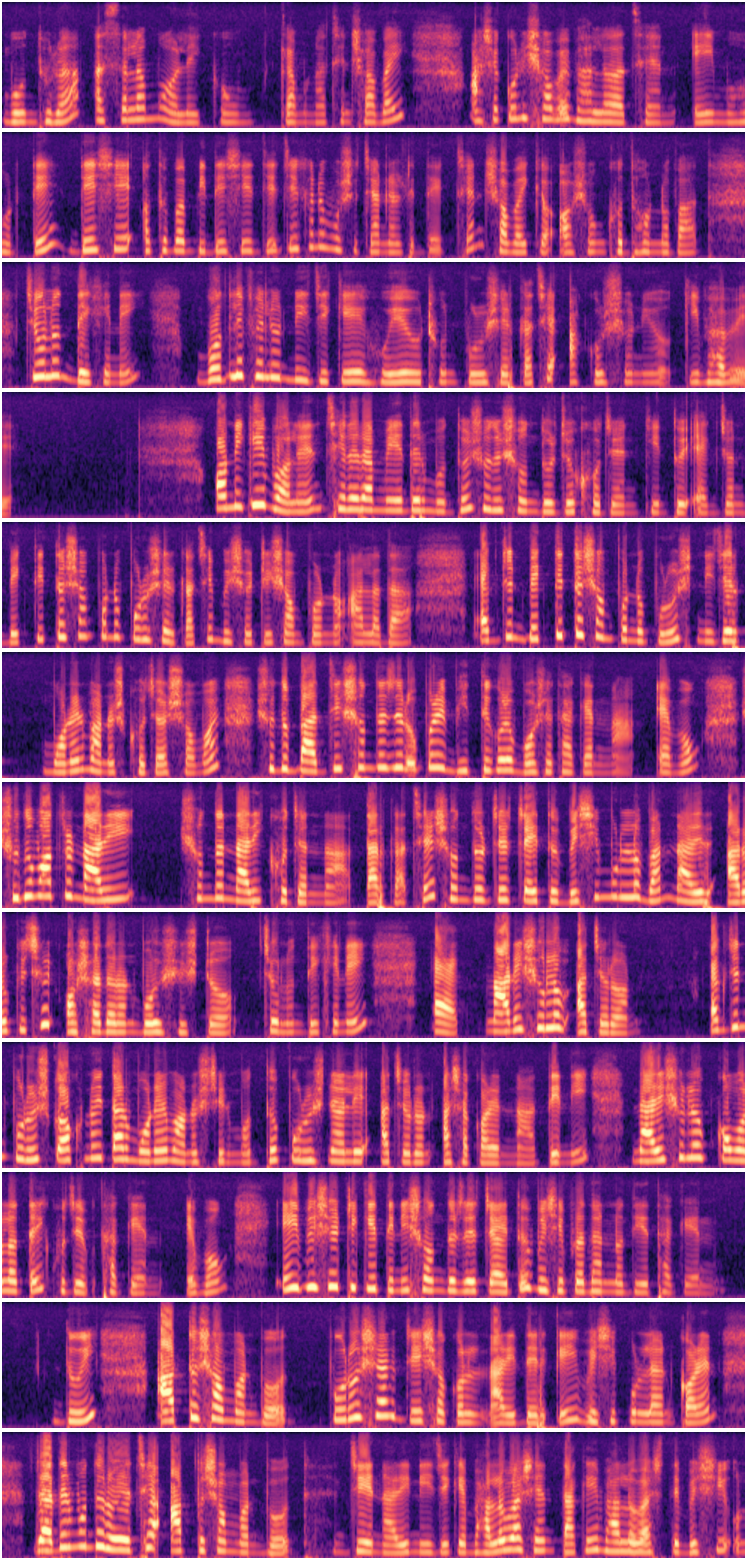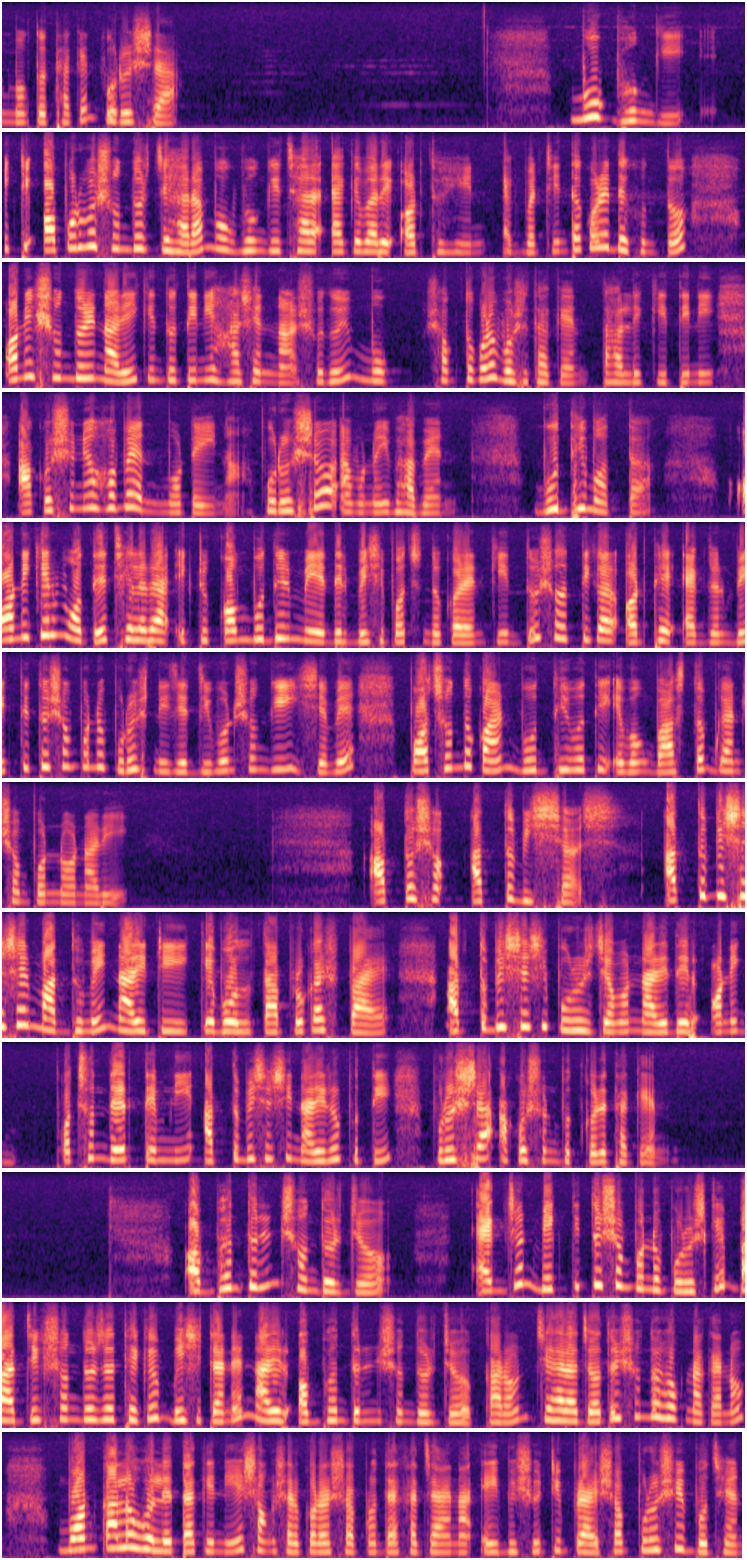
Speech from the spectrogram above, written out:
বন্ধুরা, আসসালামু আলাইকুম। কেমন আছেন সবাই? আশা করি সবাই ভালো আছেন। এই মুহূর্তে দেশে অথবা বিদেশে যে যেখানে বসে চ্যানেলটি দেখছেন, সবাইকে অসংখ্য ধন্যবাদ। চলুন দেখে নেই, বদলে ফেলুন নিজেকে, হয়ে উঠুন পুরুষের কাছে আকর্ষণীয় কীভাবে। অনেকেই বলেন, ছেলেরা মেয়েদের মধ্যে শুধু সৌন্দর্য খোঁজেন, কিন্তু একজন ব্যক্তিত্ব সম্পন্ন পুরুষের কাছে বিষয়টি সম্পূর্ণ আলাদা। একজন ব্যক্তিত্ব সম্পন্ন পুরুষ নিজের মনের মানুষ খোঁজার সময় শুধু বাহ্যিক সৌন্দর্যের উপরে ভিত্তি করে বসে থাকেন না এবং শুধুমাত্র নারী, সুন্দর নারী খোঁজেন না। তার কাছে সৌন্দর্যের চাইতে বেশি মূল্যবান নারীর আরও কিছু অসাধারণ বৈশিষ্ট্য। চলুন দেখে নেই। এক, নারী সুলভ আচরণ। একজন পুরুষ কখনোই তার মনের মানুষটির মধ্যে পুরুষ নারী আচরণ আশা করেন না। তিনি নারী সুলভ কোমলতাই খুঁজে থাকেন এবং এই বিষয়টিকে তিনি সৌন্দর্যের চাইতেও বেশি প্রাধান্য দিয়ে থাকেন। দুই, আত্মসম্মানবোধ। পুরুষরা যে সকল নারীদেরকেই বেশি মূল্যায়ন করেন, যাদের মধ্যে রয়েছে আত্মসম্মানবোধ যে নারী নিজেকে ভালোবাসেন, তাকেই ভালোবাসতে বেশি উন্মুক্ত থাকেন পুরুষরা। মুখভঙ্গি। একটি অপূর্ব সুন্দর চেহারা, মুখভঙ্গি ছাড়া একেবারে অর্থহীন। একবার চিন্তা করে দেখুন তো, অনেক সুন্দরী নারী কিন্তু তিনি হাসেন না, শুধুই মুখ শক্ত করে বসে থাকেন। তাহলে কি তিনি আকর্ষণীয় হবেন? মোটেই না। পুরুষরাও এমনই ভাবেন। বুদ্ধিমত্তা। অনেকের মতে ছেলেরা একটু কম বুদ্ধির মেয়েদের বেশি পছন্দ করেন, কিন্তু সত্যিকার অর্থে একজন ব্যক্তিত্ব সম্পন্ন পুরুষ নিজের জীবনসঙ্গী হিসেবে পছন্দ করেন বুদ্ধিমতী এবং বাস্তব জ্ঞান সম্পন্ন নারী আত্মবিশ্বাস। আত্মবিশ্বাসের মাধ্যমেই নারীটি কেবল তা প্রকাশ পায়। আত্মবিশ্বাসী পুরুষ যেমন নারীদের অনেক পছন্দের, তেমনি আত্মবিশ্বাসী নারীরও প্রতি পুরুষরা আকর্ষণ বোধ করে থাকেন। অভ্যন্তরীণ সৌন্দর্য। একজন ব্যক্তিত্ব সম্পন্ন পুরুষকে বাহ্যিক সৌন্দর্য থেকেও বেশি টানে নারীর অভ্যন্তরীণ সৌন্দর্য, কারণ চেহারা যতই সুন্দর হোক না কেন, মন কালো হলে তাকে নিয়ে সংসার করার স্বপ্ন দেখা যায় না। এই বিষয়টি প্রায় সব পুরুষই বোঝেন।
